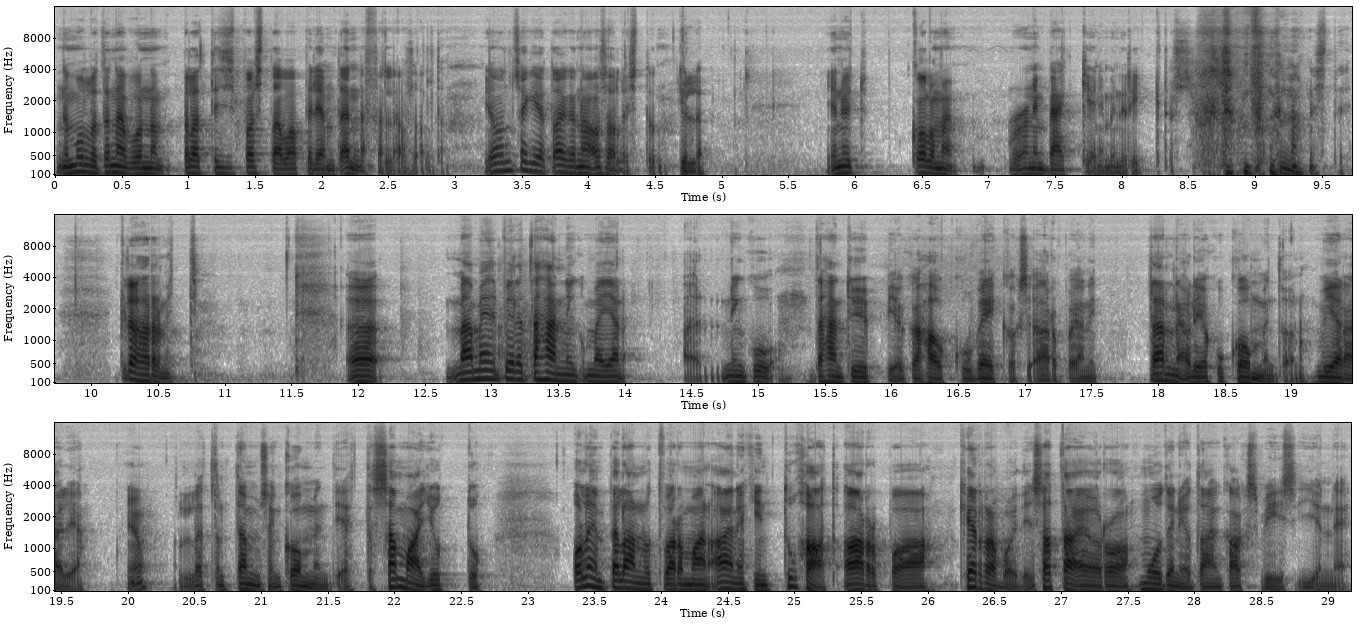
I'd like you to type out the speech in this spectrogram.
No mulla tänä vuonna pelattiin siis vastaavaa peliä, mutta NFL osalta. Joo, säkin oot aikanaan osallistunut. Kyllä. Ja nyt kolme running backia niin meni rikki tuossa. Mm. Kyllä harmitti. Öö, mä menen vielä tähän niin kuin meidän, niin kuin, tähän tyyppiin, joka haukkuu veikkauksen arpoja, niin tänne oli joku kommentoinut, vierailija. Oli laittanut tämmöisen kommentin, että sama juttu. Olen pelannut varmaan ainakin tuhat arpaa, kerran voitin 100 euroa, muuten jotain 25 jne.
